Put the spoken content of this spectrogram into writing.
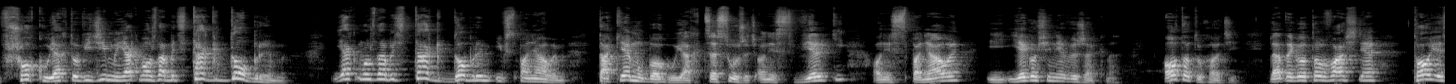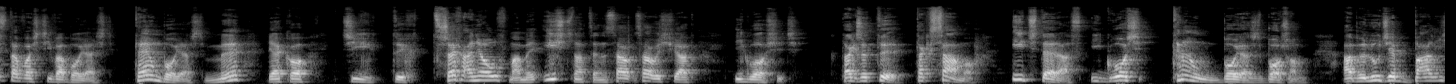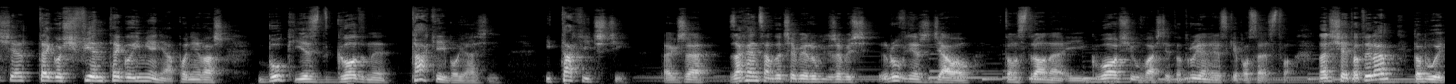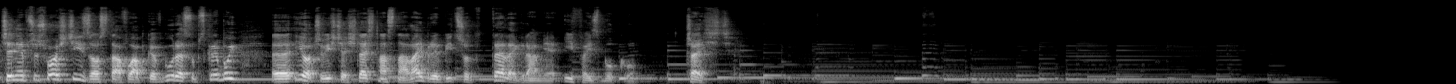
w szoku, jak to widzimy, jak można być tak dobrym. Jak można być tak dobrym i wspaniałym. Takiemu Bogu ja chcę służyć. On jest wielki, On jest wspaniały i Jego się nie wyrzeknę. O to tu chodzi. Dlatego to właśnie to jest ta właściwa bojaźń. Tę bojaźń my, jako ci tych trzech aniołów, mamy iść na ten cały świat i głosić. Także ty, tak samo, idź teraz i głoś tę bojaźń Bożą, aby ludzie bali się tego świętego imienia, ponieważ Bóg jest godny takiej bojaźni i takiej czci. Także zachęcam do Ciebie, żebyś również działał w tą stronę i głosił właśnie to trójanielskie poselstwo. Na dzisiaj to tyle. To były Cienie Przyszłości. Zostaw łapkę w górę, subskrybuj e, i oczywiście śledź nas na Library Beachroot, Telegramie i Facebooku. Cześć!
